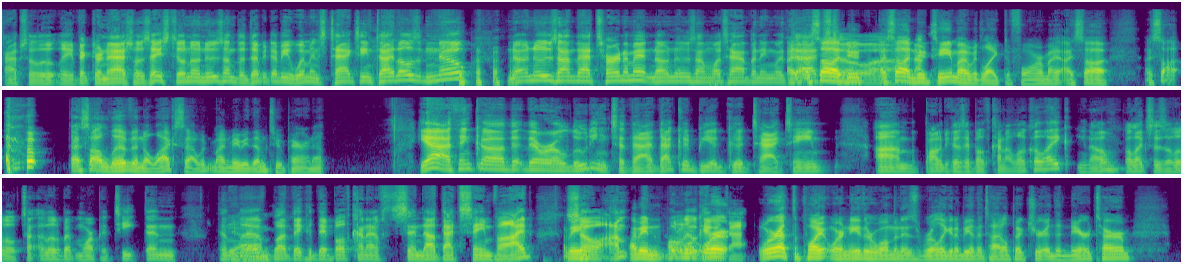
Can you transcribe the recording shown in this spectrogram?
Absolutely. Victor Nash says, Hey, still no news on the WWE women's tag team titles? Nope. no news on that tournament. No news on what's happening with that. I, I saw so, a new uh, I saw a new team I would like to form. I, I saw I saw I saw Liv and Alexa. I wouldn't mind maybe them two pairing up. Yeah, I think uh th- they were alluding to that. That could be a good tag team. Um, probably because they both kind of look alike, you know. Alexa's a little t- a little bit more petite than than yeah. Liv, but they could they both kind of send out that same vibe. I mean, so I'm I mean totally okay we're, we're at the point where neither woman is really going to be in the title picture in the near term.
